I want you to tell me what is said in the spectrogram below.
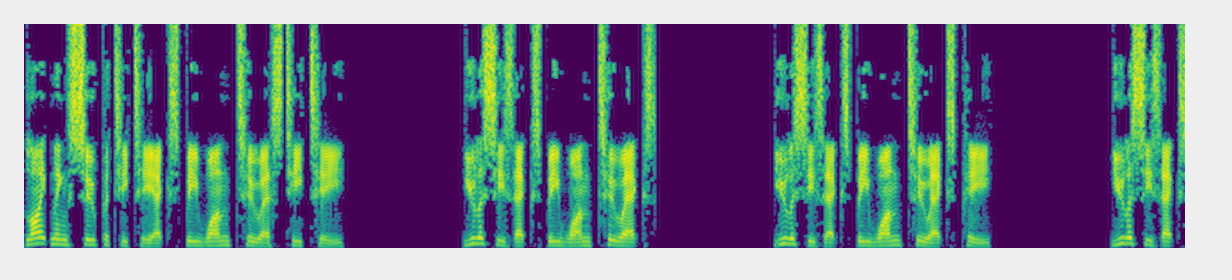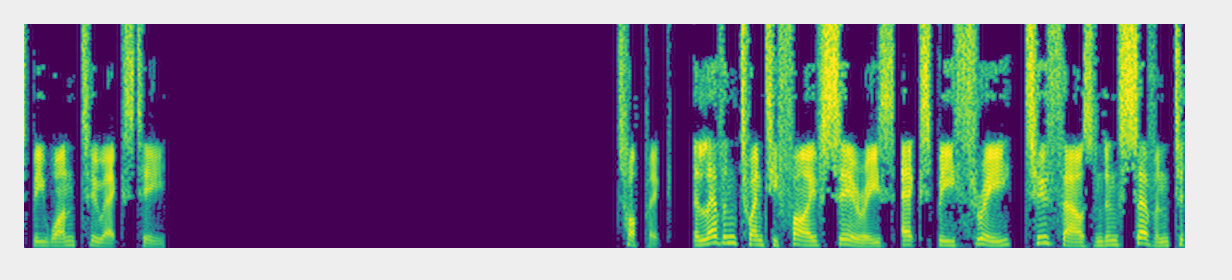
Lightning Super TT XB12 STT Ulysses XB12X Ulysses XB12XP Ulysses XB12XT Topic 1125 series XB3 2007 to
